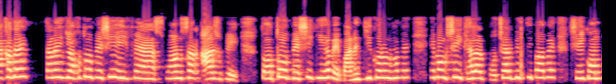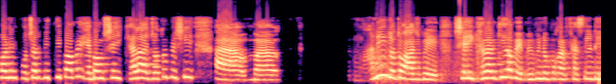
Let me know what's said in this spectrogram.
টাকা দেয়। তাহলে যত বেশি এই স্পন্সর আসবে, তত বেশি কি হবে? বাণিজ্যিকরণ হবে এবং সেই খেলার প্রচার বৃদ্ধি পাবে, সেই কোম্পানির প্রচার বৃদ্ধি পাবে এবং সেই খেলায় যত বেশি মানি যত আসবে, সেই খেলার কি হবে? বিভিন্ন প্রকার ফ্যাসিলিটি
